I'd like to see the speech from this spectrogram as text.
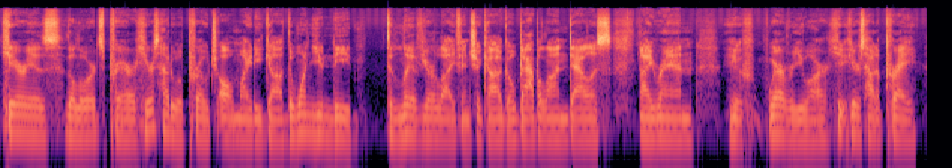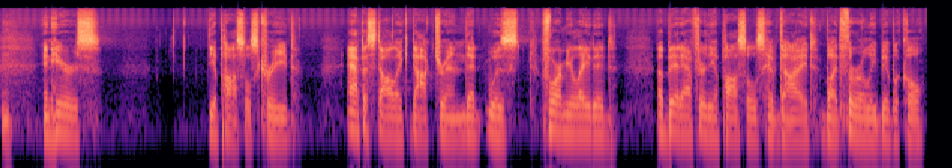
Here is the Lord's Prayer. Here's how to approach Almighty God, the one you need to live your life in Chicago, Babylon, Dallas, Iran, wherever you are. Here's how to pray. Mm. And here's the Apostles' Creed, apostolic doctrine that was formulated a bit after the apostles have died, but thoroughly biblical.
